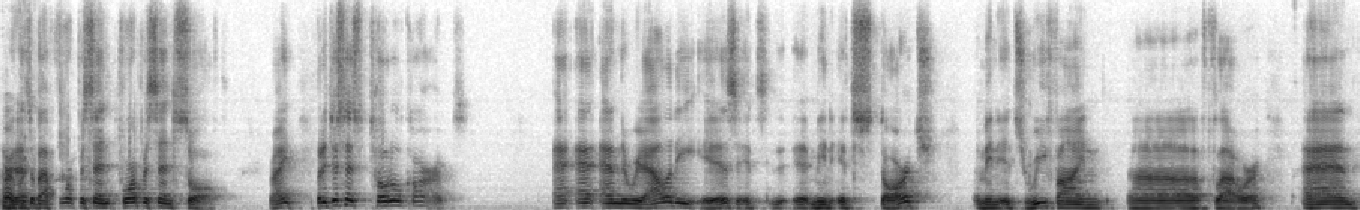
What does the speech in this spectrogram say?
Mean, that's about four percent, four percent salt, right? But it just has total carbs, and, and, and, the reality is, it's I mean, it's starch. I mean, it's refined uh, flour, and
